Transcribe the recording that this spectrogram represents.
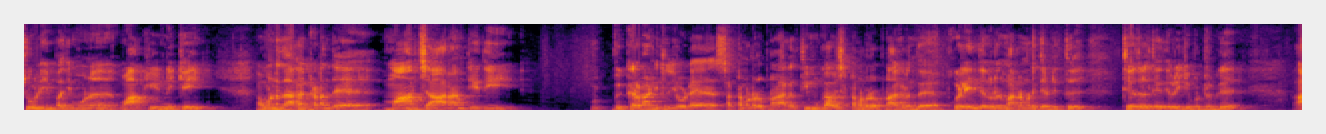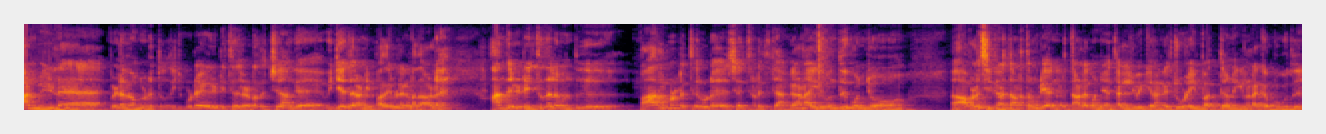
ஜூலை பதிமூணு வாக்கு எண்ணிக்கை. முன்னதாக கடந்த மார்ச் ஆறாம் தேதி விக்ரவாண்டி விக்கிரவாண்டி தொகுதியோட சட்டமன்ற உறுப்பினராக திமுக சட்டமன்ற உறுப்பினராக இருந்த புகழேந்தியவர்கள் மரணமடைந்து அடுத்து தேர்தல் தேதி அறிவிக்கப்பட்டிருக்கு அண்மையில் விளவங்குடி தொகுதிக்கு கூட இடைத்தேர்தல் நடந்துச்சு. அங்கே விஜயதரணி பதவி விலகினதால் அந்த இடைத்தேர்தலை வந்து பாராளுமன்றத்தரோட சேர்த்து நடத்திட்டாங்க. ஆனால் இது வந்து கொஞ்சம் அவ்வளோ சீக்கிரம் நடத்த முடியாங்கிறதுனால கொஞ்சம் தள்ளி வைக்கிறாங்க. ஜூலை பத்து அன்னைக்கு நடக்க போகுது.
